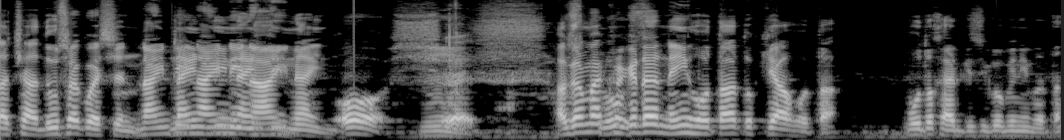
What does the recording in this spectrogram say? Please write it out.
अच्छा दूसरा क्वेश्चन 1999 ओह शिट अगर मैं क्रिकेटर नहीं होता तो क्या होता? वो तो खैर किसी को भी नहीं पता।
